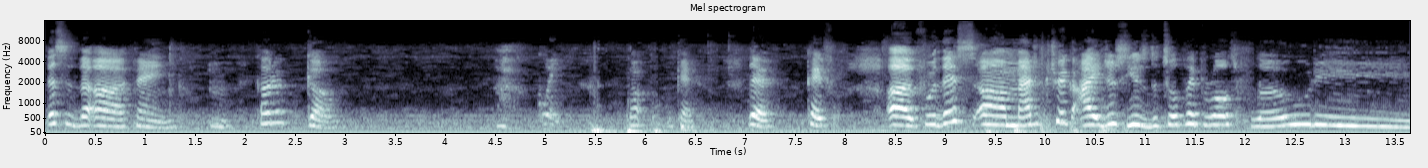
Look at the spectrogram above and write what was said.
this is the uh thing. Coda, go. Oh, okay, there. Okay. Uh, for this um, magic trick, I just used the toilet paper roll. It's floating.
